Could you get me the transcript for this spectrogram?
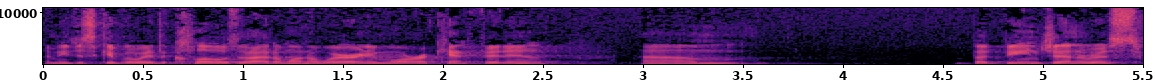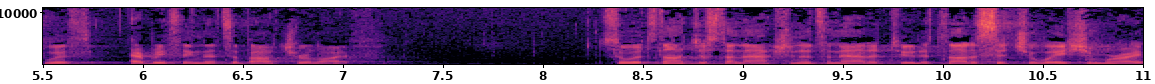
let me just give away the clothes that I don't want to wear anymore or can't fit in. Um, but being generous with everything that's about your life. So it's not just an action, it's an attitude. It's not a situation where I,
